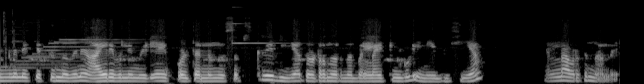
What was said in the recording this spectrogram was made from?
നിങ്ങളിലേക്ക് എത്തുന്നതിന് ആയിരവല്യ മീഡിയ ഇപ്പോൾ തന്നെ ഒന്ന് സബ്സ്ക്രൈബ് ചെയ്യുക. തുടർന്ന് വരുന്ന ബെല്ലൈക്കൻ കൂടി എനേബിൾ ചെയ്യാം എല്ലാവർക്കും നന്ദി.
